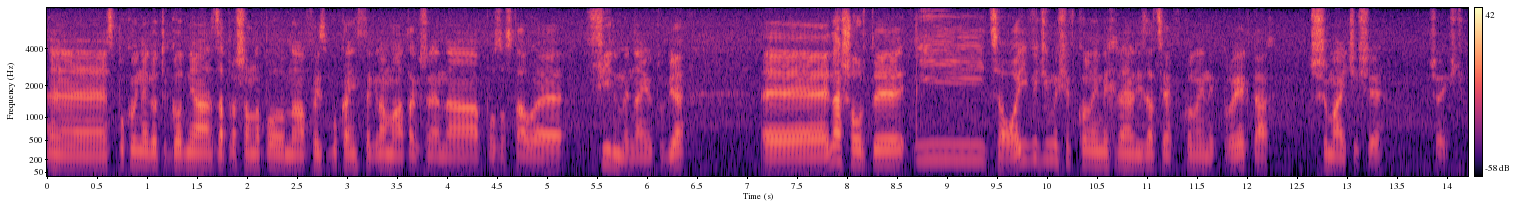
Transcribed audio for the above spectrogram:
e, spokojnego tygodnia. Zapraszam na, na Facebooka, Instagrama, a także na pozostałe filmy na YouTubie, e, na shorty i co? I widzimy się w kolejnych realizacjach, w kolejnych projektach. Trzymajcie się. Cześć.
